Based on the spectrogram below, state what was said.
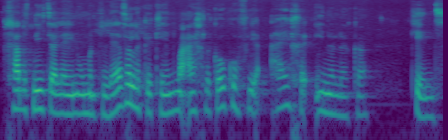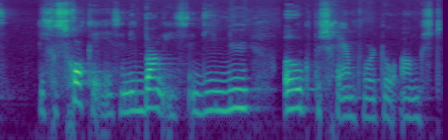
gaat het niet alleen om het letterlijke kind, maar eigenlijk ook over je eigen innerlijke kind. Die geschrokken is en die bang is en die nu ook beschermd wordt door angst.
